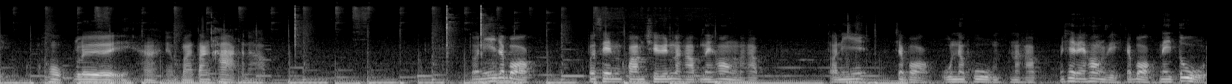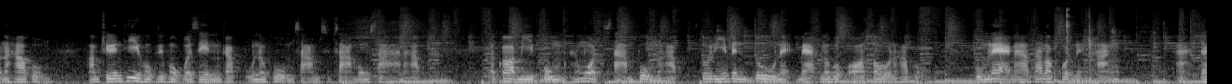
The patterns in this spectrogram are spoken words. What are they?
66 เลยอะเดี๋ยวมาตั้งค่ากันนะครับ ตัวนี้จะบอกเปอร์เซ็นต์ความชื้นนะครับในห้องนะครับ ตอนนี้จะบอกอุณหภูมินะครับ ไม่ใช่ในห้องสิ จะบอกในตู้นะครับผม ความชื้นที่ 66%กับอุณหภูมิ 33 องศานะครับ แล้วก็มีปุ่มทั้งหมด 3 ปุ่มนะครับ ตู้นี้เป็นตู้ในแบบระบบออโต้นะครับผม ปุ่มแรกนะครับ ถ้าเรากดหนึ่งครั้ง อะจะ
